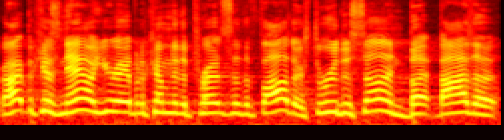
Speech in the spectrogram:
right? Because now you're able to come to the presence of the Father through the Son, but by the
